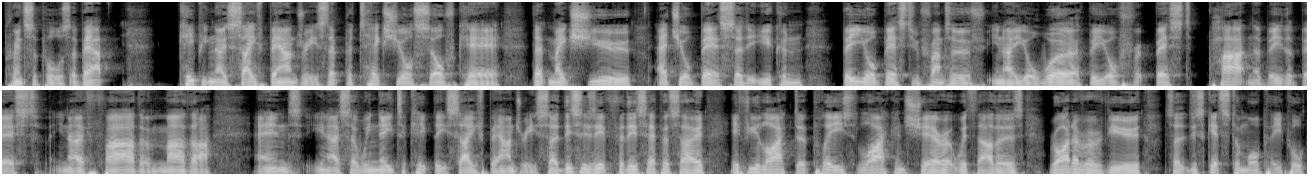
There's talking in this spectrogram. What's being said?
principles about keeping those safe boundaries that protects your self-care that makes you at your best so that you can be your best in front of you know your work be your best partner be the best you know father mother and you know so we need to keep these safe boundaries. So this is it for this episode. If you liked it please like and share it with others. Write a review so that this gets to more people.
